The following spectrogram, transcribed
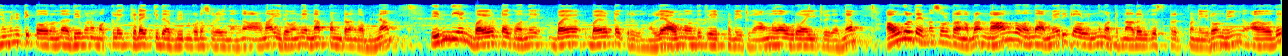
ஹியூமினிட்டி பவர் வந்து அதிகமான மக்களுக்கு கிடைக்குது அப்படின்னு கூட சொல்லியிருந்தாங்க. ஆனால் இதை வந்து என்ன பண்ணுறாங்க அப்படின்னா இந்தியன் பயோடெக் வந்து பயோ பயோடெக் இருக்காங்க இல்லையா? அவங்க வந்து கிரியேட் பண்ணிட்டு இருக்காங்க. அவங்க தான் உருவாகிட்டு இருக்காங்க. அவங்கள்ட்ட என்ன சொல்கிறாங்க அப்படின்னா நாங்கள் வந்து அமெரிக்காவிலேருந்து மற்ற நாடுகளுக்கு ஸ்ப்ரெட் பண்ணிக்கிறோம். நீங்கள் அதாவது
